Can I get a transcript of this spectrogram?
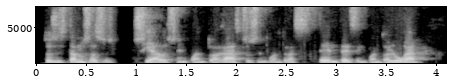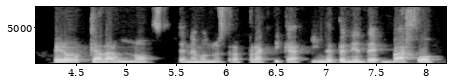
Entonces estamos asociados en cuanto a gastos, en cuanto a asistentes, en cuanto a lugar, pero cada uno tenemos nuestra práctica independiente bajo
